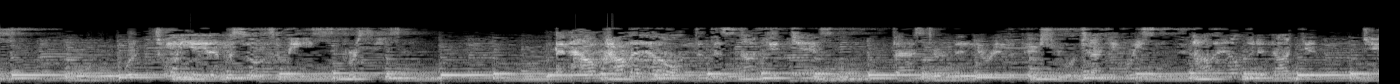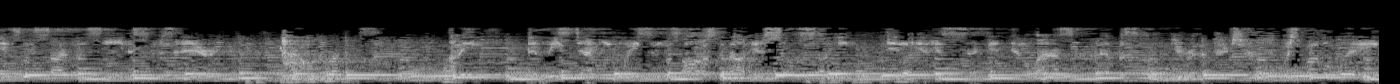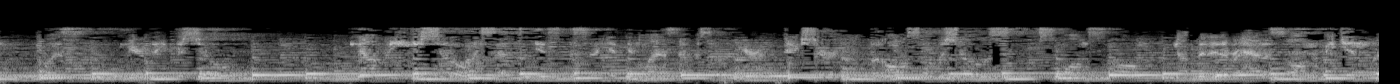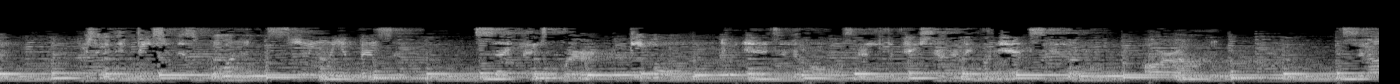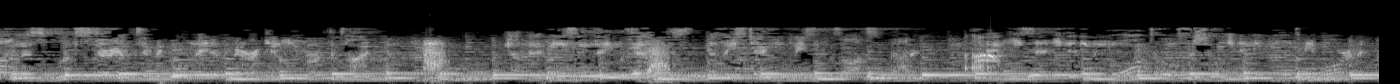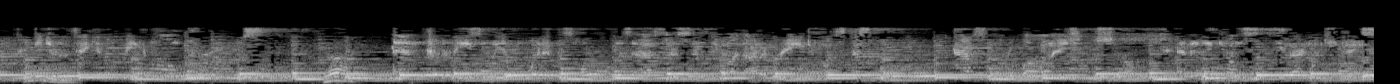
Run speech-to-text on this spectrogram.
with 28 episodes apiece per season? Not get canceled faster than you're in the picture with Jackie Gleason? How the hell did it not get canceled sight unseen as soon as it aired? How? I mean, at least Jackie Gleason was honest about his show sucking in, in his second and last episode song. Not that it ever had a song to begin with. It featured this one seemingly offensive segment where people put eggs into bowls, and the picture that they put eggs in are um, synonymous with stereotypical Native American humor at the time. Not that an easy thing was that, at least Jackie Gleason was honest about it. And he said he didn't even want to host the show, he didn't even want to be a part of it. He could have taken a week long cruise Yeah. and could have easily avoided this whole disaster simply by not agreeing to host this absolute abomination show. And then it comes to the Monkey Face.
